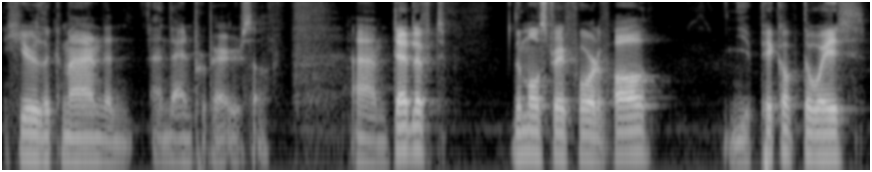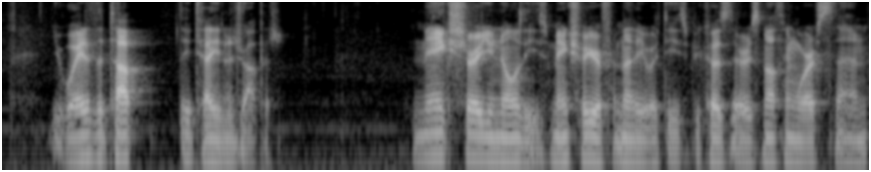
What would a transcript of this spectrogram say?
hear the command and and then prepare yourself. Um, deadlift, the most straightforward of all. You pick up the weight, you wait at the top. They tell you to drop it. Make sure you know these. Make sure you're familiar with these because there is nothing worse than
